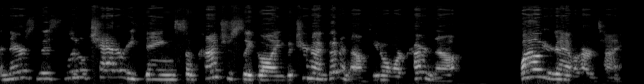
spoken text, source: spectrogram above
and there's this little chattery thing subconsciously going, but you're not good enough, you don't work hard enough, wow, you're going to have a hard time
